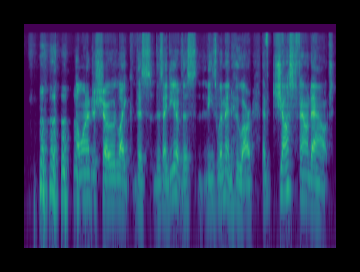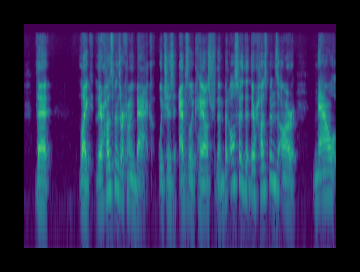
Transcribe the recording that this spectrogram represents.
I wanted to show like this this idea of this these women who are they've just found out that like their husbands are coming back, which is absolute chaos for them, but also that their husbands are now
